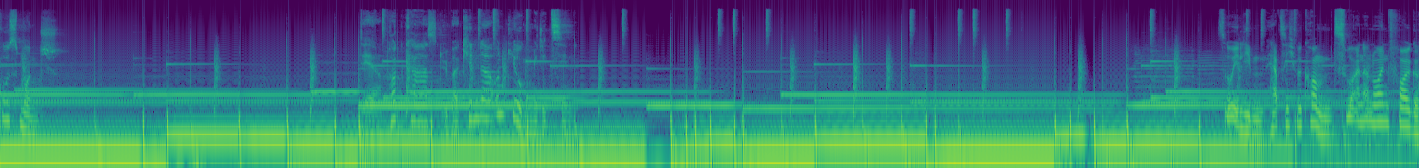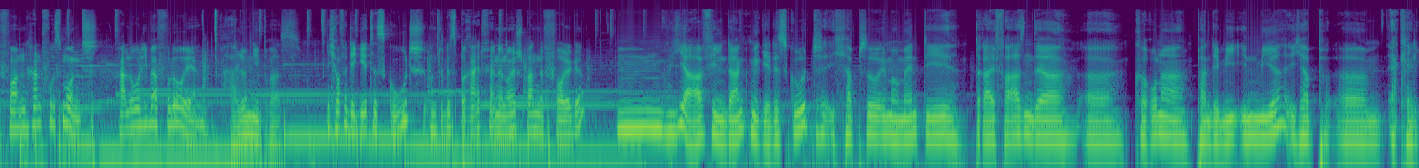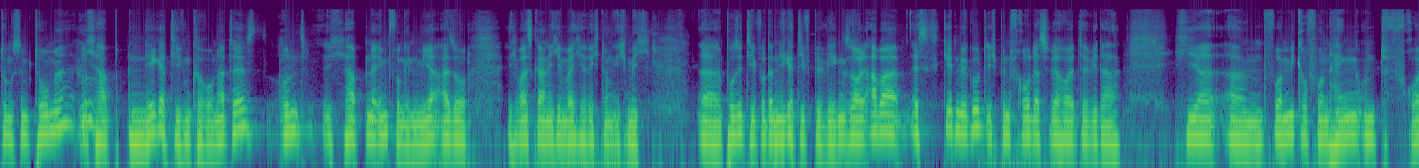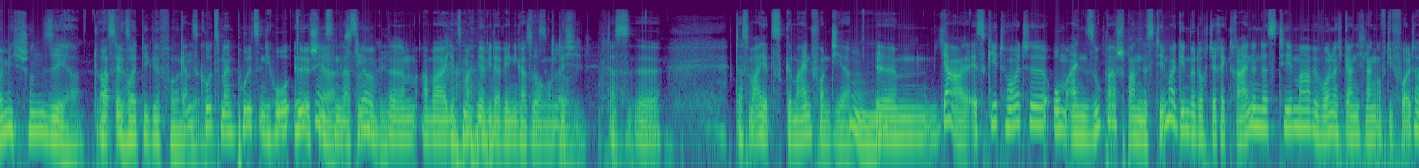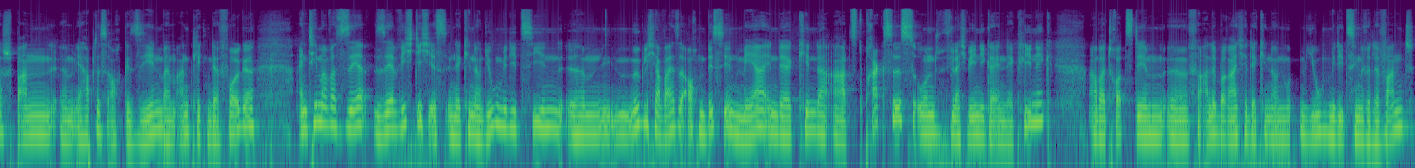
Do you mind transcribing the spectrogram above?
Fuß, Mund. Der Podcast über Kinder- und Jugendmedizin. So, ihr Lieben, herzlich willkommen zu einer neuen Folge von Hand, Fuß, Mund. Hallo, lieber Florian. Hallo, Nibras. Ich hoffe, dir geht es gut und du bist bereit für eine neue spannende Folge. Mm, ja, vielen Dank, mir geht es gut. Ich habe so im Moment die drei Phasen der äh, Corona-Pandemie in mir. Ich habe ähm, Erkältungssymptome, ich habe einen negativen Corona-Test und ich habe eine Impfung in mir. Also ich weiß gar nicht, in welche Richtung ich mich äh, positiv oder negativ bewegen soll. Aber es geht mir gut. Ich bin froh, dass wir heute wieder hier ähm, vor dem Mikrofon hängen und freue mich schon sehr Du auf hast die heutige Folge. Ganz kurz meinen Puls in die Ho Höhe schießen das lassen. Ähm, aber jetzt mache ich mir wieder weniger Sorgen um dich. ich. Das, äh, das war jetzt gemein von dir. Mhm. Ähm, ja, es geht heute um ein super spannendes Thema. Gehen wir doch direkt rein in das Thema. Wir wollen euch gar nicht lange auf die Folter spannen. Ähm, ihr habt es auch gesehen beim Anklicken der Folge. Ein Thema, was sehr, sehr wichtig ist in der Kinder- und Jugendmedizin, ähm, möglicherweise auch ein bisschen mehr in der Kinderarztpraxis und vielleicht weniger in der Klinik, aber trotzdem äh, für alle Bereiche der Kinder- und Jugendmedizin relevant.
